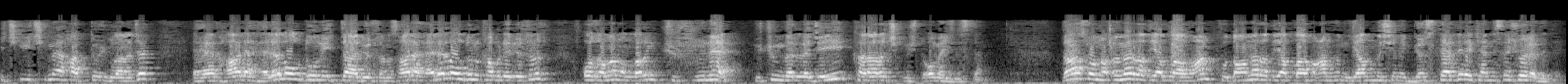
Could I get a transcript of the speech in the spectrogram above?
içki içme hattı uygulanacak. Eğer hala helal olduğunu iddia ediyorsanız, hala helal olduğunu kabul ediyorsanız o zaman onların küfrüne hüküm verileceği kararı çıkmıştı o meclisten. Daha sonra Ömer radıyallahu anh Kudame radıyallahu anh'ın yanlışını gösterdi ve kendisine şöyle dedi.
